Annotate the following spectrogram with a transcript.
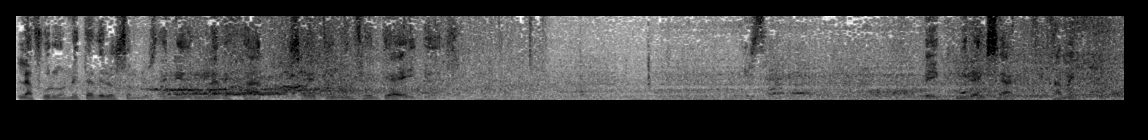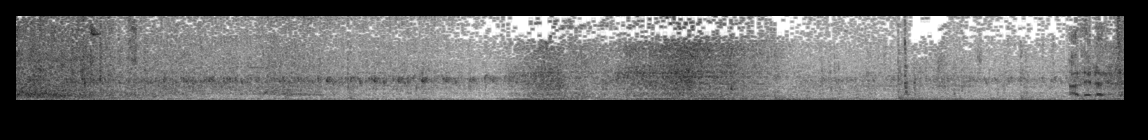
La furgoneta de los hombres de negro y la de Hart se detienen frente a ellos. Beck mira a Isaac fijamente. Adelante.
